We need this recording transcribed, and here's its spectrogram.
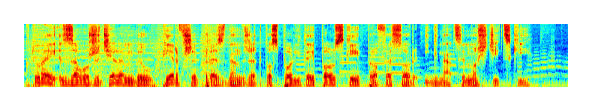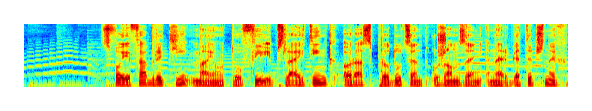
której założycielem był pierwszy prezydent Rzeczpospolitej Polskiej profesor Ignacy Mościcki. Swoje fabryki mają tu Philips Lighting oraz producent urządzeń energetycznych,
